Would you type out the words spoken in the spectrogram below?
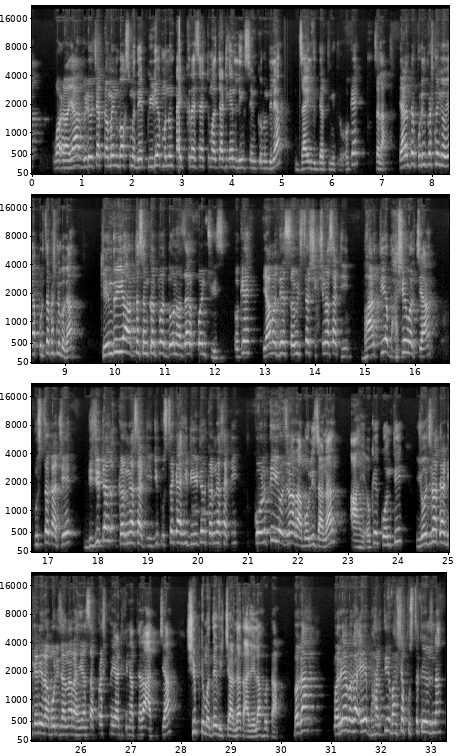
या व्हिडिओच्या कमेंट बॉक्समध्ये पीडीएफ म्हणून टाईप करायचं आहे. तुम्हाला त्या ठिकाणी लिंक सेंड करून दिल्या जाईल विद्यार्थी मित्र. ओके चला. त्यानंतर पुढील प्रश्न घेऊया. पुढचा प्रश्न बघा. केंद्रीय अर्थसंकल्प दोन हजार पंचवीस ओके? यामध्ये सविस्तर शिक्षणासाठी भारतीय भाषेवरच्या पुस्तकाचे डिजिटल करण्यासाठी जी पुस्तके आहे ही डिजिटल करण्यासाठी कोणती योजना राबवली जाणार आहे? ओके? कोणती योजना त्या ठिकाणी राबवली जाणार आहे? असा प्रश्न या ठिकाणी आपल्याला आजच्या शिफ्टमध्ये विचारण्यात आलेला होता. बघा पर्याय बघा. ए भारतीय भाषा पुस्तक योजना.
